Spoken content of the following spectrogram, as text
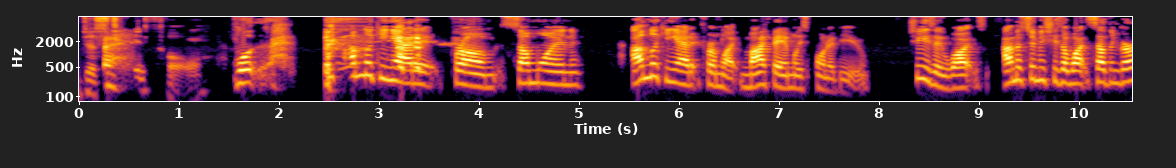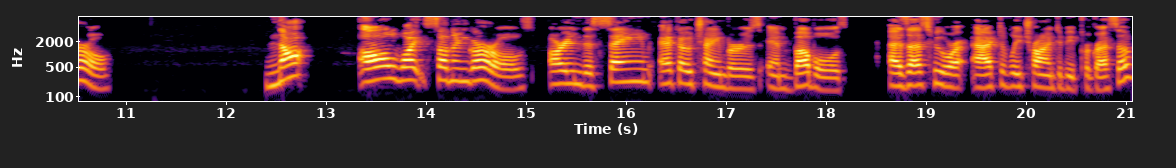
distasteful. Well, I'm looking at it from someone. I'm looking at it from like my family's point of view. She's a white. I'm assuming she's a white Southern girl. Not all white Southern girls are in the same echo chambers and bubbles as us who are actively trying to be progressive.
